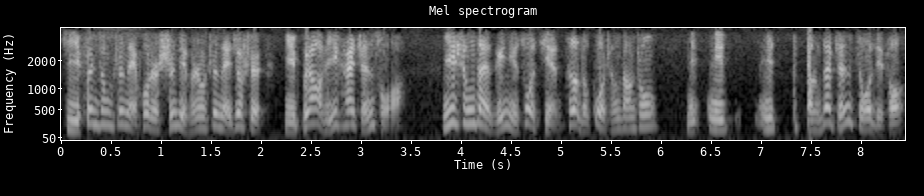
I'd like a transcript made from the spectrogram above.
几分钟之内或者十几分钟之内，就是你不要离开诊所。医生在给你做检测的过程当中，你你你等在诊所里头，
